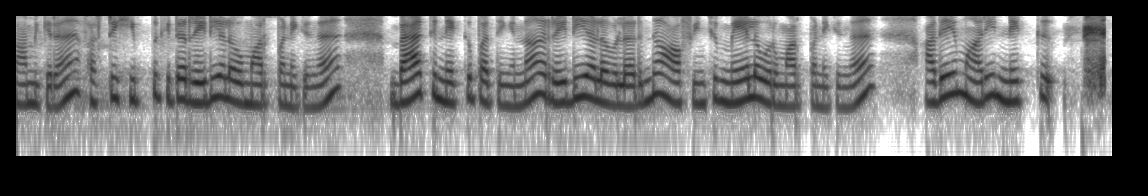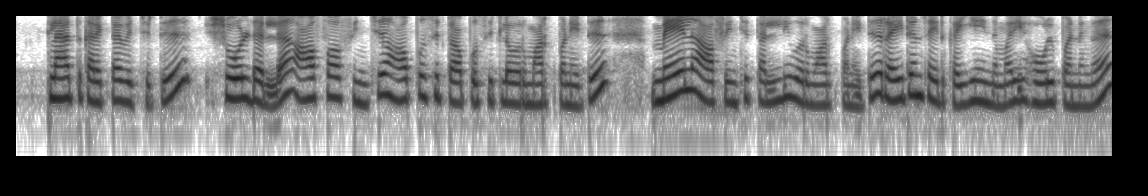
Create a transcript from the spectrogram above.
காமிக்கிறேன். ஃபஸ்ட்டு ஹிப்பு கிட்ட ரெடி அளவு மார்க் பண்ணிக்கோங்க. பேக் நெக்கு பார்த்திங்கன்னா ரெடி அளவுலேருந்து ஆஃப் இன்ச்சு மேலே ஒரு மார்க் பண்ணிக்கோங்க. அதே மாதிரி நெக்கு கிளாத் கரெக்டாக வச்சுட்டு ஷோல்டரில் ஆஃப் ஆஃப் இன்ச்சு ஆப்போசிட் ஆப்போசிட்டில் ஒரு மார்க் பண்ணிவிட்டு மேலே ஆஃப் இன்ச்சு தள்ளி ஒரு மார்க் பண்ணிவிட்டு ரைட் ஹேண்ட் சைடு கையை இந்த மாதிரி ஹோல்ட் பண்ணுங்கள்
